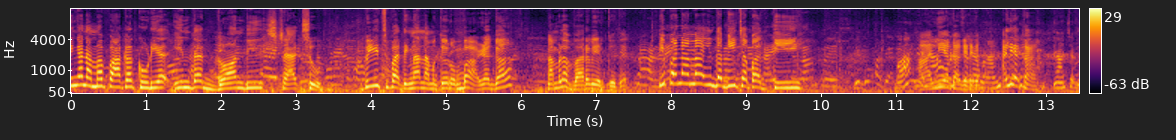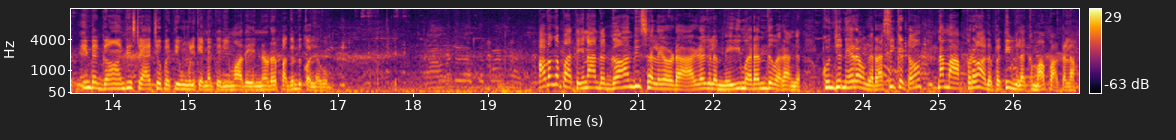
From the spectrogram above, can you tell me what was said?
இங்கே நம்ம பார்க்கக்கூடிய இந்த காந்தி ஸ்டாச்சு. பீச் பார்த்திங்கன்னா நமக்கு ரொம்ப அழகாக நம்மளை வரவேற்குது. இப்போ நம்ம இந்த பீச்சை பற்றி அலியாக்கா கிட்ட அலியாக்கா இந்த காந்தி ஸ்டாச்சு பற்றி உங்களுக்கு என்ன தெரியுமோ அதை என்னோட பகிர்ந்து கொள்ளவும். அவங்க பார்த்தீங்கன்னா அந்த காந்தி சிலையோட அழகில் மெய் மறந்து வராங்க. கொஞ்ச நேரம் அவங்க ரசிக்கட்டும். நம்ம அப்புறம் அதை பற்றி விளக்கமாக பார்க்கலாம்.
